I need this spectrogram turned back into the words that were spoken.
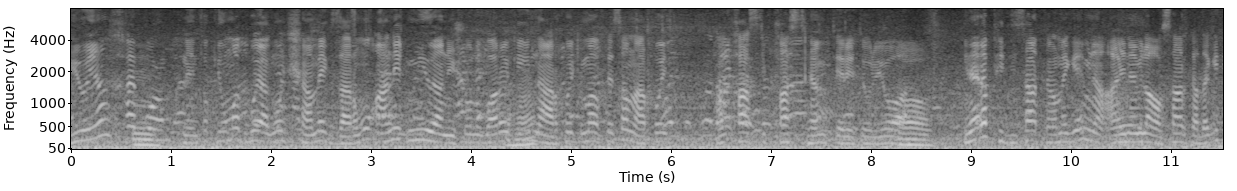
биёянд хай бо ҳам клиентҳо ки омад бо ягон чамек зарму аниқ миёянд иншоалло барое ки ин нархҳое ки ман гуфтесам нархҳои ҳам пасти пасти ҳам территориё О. инара 50 ка мегем ина айнамила авсар кадаги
